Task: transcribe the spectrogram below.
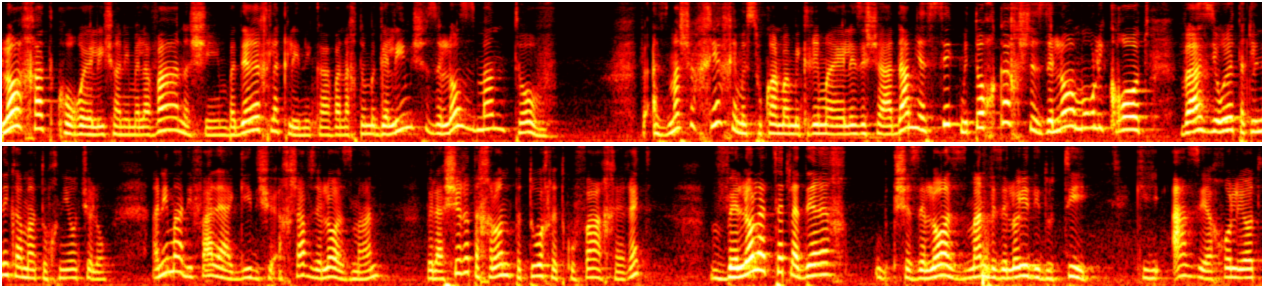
לא אחת קורה לי שאני מלווה אנשים בדרך לקליניקה ואנחנו מגלים שזה לא זמן טוב. אז מה שהכי הכי מסוכן במקרים האלה זה שהאדם יסיק מתוך כך שזה לא אמור לקרות ואז יוריד את הקליניקה מהתוכניות שלו. אני מעדיפה להגיד שעכשיו זה לא הזמן ולהשאיר את החלון פתוח לתקופה אחרת ולא לצאת לדרך כשזה לא הזמן וזה לא ידידותי כי אז זה יכול להיות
